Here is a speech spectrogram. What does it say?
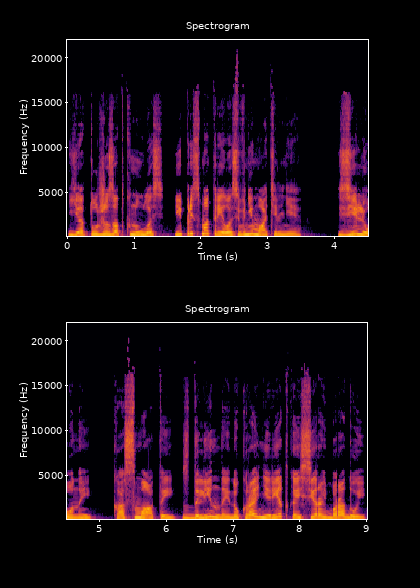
Я тут же заткнулась и присмотрелась внимательнее. Зеленый, Косматый, с длинной, но крайне редкой серой бородой,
